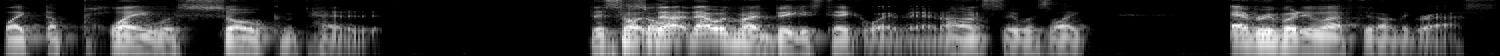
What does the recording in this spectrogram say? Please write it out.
like the play was so competitive. This so, that that was my biggest takeaway, man. Honestly, was like everybody left it on the grass.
